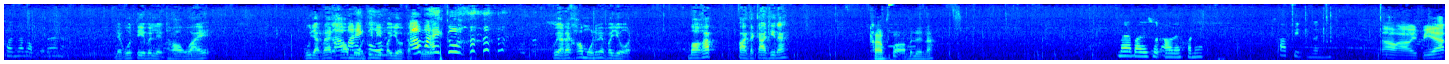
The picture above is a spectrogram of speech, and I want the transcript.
คนมาหลบไปด้วยนะเดี๋ยวกูตีเป็นเหรียญทองไว้ กูอยากได้ข้อมูลที่มีประโยชน์กับเอากูมาให้กู กูอยากได้ข้อมูลที่มีประโยชน์ บอกครับฝากจัดการทีนะครับบอกไปเลยนะ แม่บริสุทธิ์เอาเลยคนเนี้ยชอบปิดเงินอ้าวเอาไอ้เปียก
